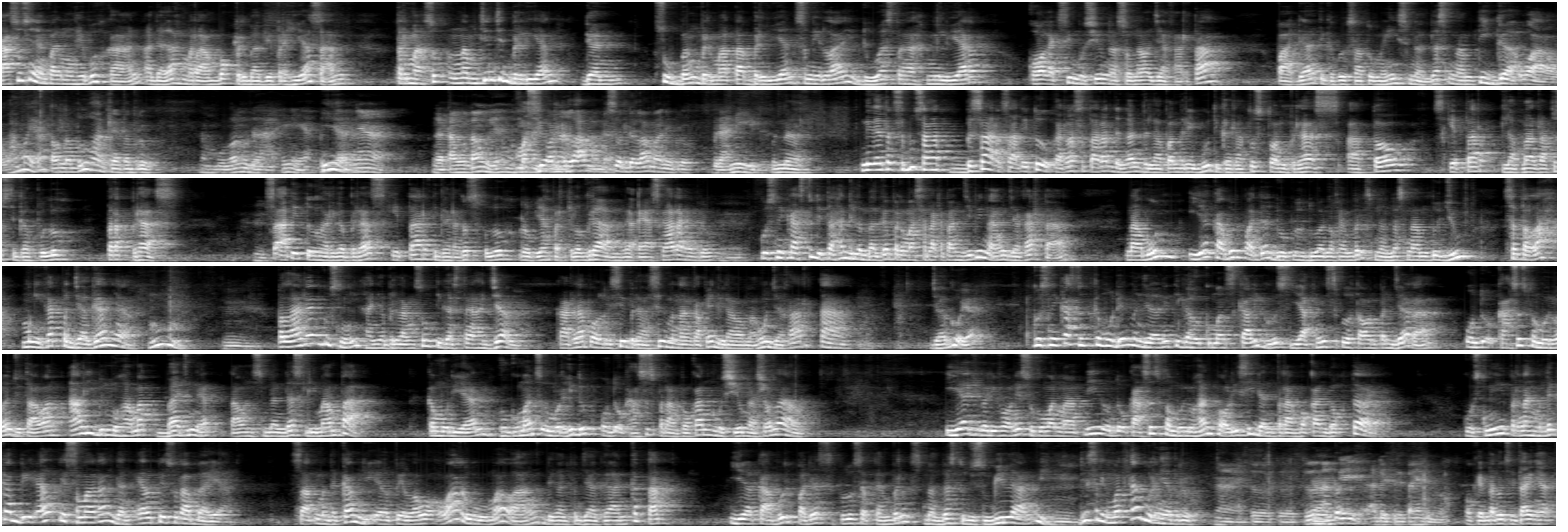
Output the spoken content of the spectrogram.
Kasusnya yang paling menghebohkan adalah merampok berbagai perhiasan, termasuk 6 cincin berlian dan subang bermata berlian senilai 2,5 miliar koleksi Museum Nasional Jakarta pada 31 Mei 1963. Wow, lama ya, tahun 60-an ternyata bro. 6 bulan udah ini ya Iya. Nggak tanggung-tanggung ya Masih orde lama, masih orde lama nih bro. berani gitu Benar. Nilai tersebut sangat besar saat itu karena setara dengan 8.300 ton beras atau sekitar 830 truk beras. Saat itu harga beras sekitar 310 rupiah per kilogram, nggak kayak sekarang bro. Kusni Kastu ditahan di Lembaga Permasyarakatan Cipinang, Jakarta. Namun ia kabur pada 22 November 1967 setelah mengikat penjaganya. Hmm. Pelarian Kusni hanya berlangsung tiga setengah jam karena polisi berhasil menangkapnya di Rawamangun, Jakarta. Jago ya. Kusni Kasdut kemudian menjalani tiga hukuman sekaligus, yakni 10 tahun penjara untuk kasus pembunuhan jutawan Ali bin Muhammad Bajenet tahun 1954. Kemudian hukuman seumur hidup untuk kasus perampokan Museum Nasional. Ia juga divonis hukuman mati untuk kasus pembunuhan polisi dan perampokan dokter. Kusni pernah mendekam di LP Semarang dan LP Surabaya. Saat mendekam di LP Lawak Waru, Malang dengan penjagaan ketat, ia kabur pada 10 September 1979. Wih, dia sering banget kaburnya, bro. nah itu itu itu Nah, nanti ada ceritanya tuh bro Oke, ntar lu ceritain ya.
